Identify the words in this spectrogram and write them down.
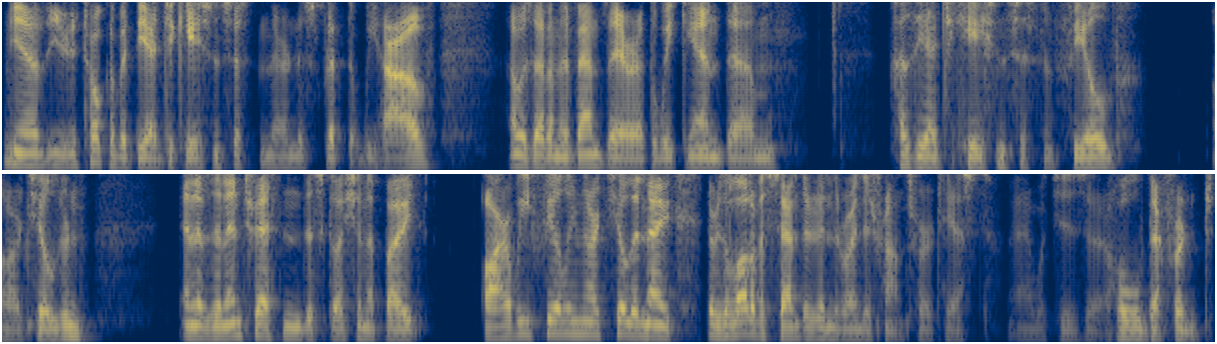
Yeah, you're talking about the education system there and the split that we have. I was at an event there at the weekend. Um, has the education system failed our children? And there was an interesting discussion about are we failing our children? Now, there was a lot of it centered in around the transfer test, uh, which is a whole different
